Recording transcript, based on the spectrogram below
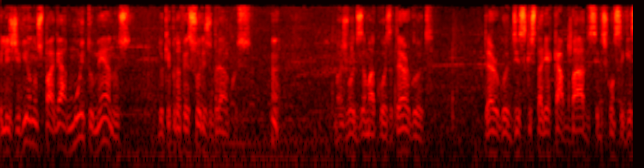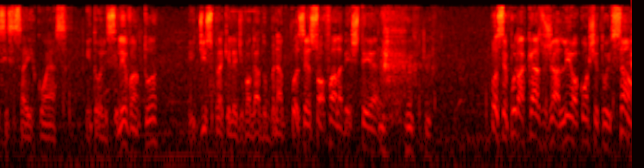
eles deviam nos pagar muito menos do que professores brancos. Mas vou dizer uma coisa, Thurgood. Thurgood disse que estaria acabado se eles conseguissem se sair com essa. Então ele se levantou e disse para aquele advogado branco, você só fala besteira. Você por acaso já leu a Constituição?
